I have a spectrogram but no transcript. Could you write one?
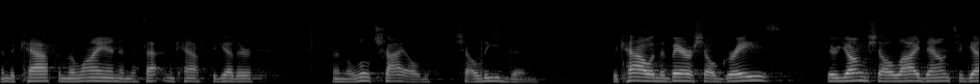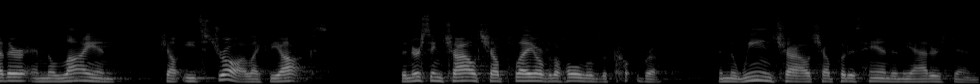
and the calf and the lion and the fattened calf together, and the little child shall lead them. The cow and the bear shall graze, their young shall lie down together, and the lion shall eat straw like the ox. The nursing child shall play over the hole of the cobra, and the weaned child shall put his hand in the adder's den.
